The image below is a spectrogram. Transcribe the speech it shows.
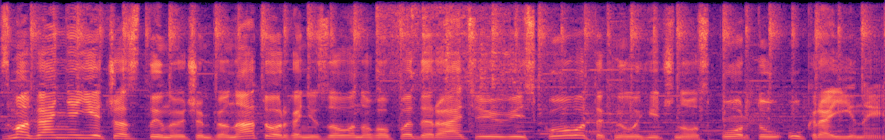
Змагання є частиною чемпіонату, організованого Федерацією військово-технологічного спорту України.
